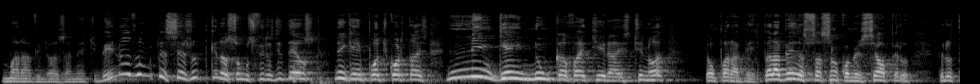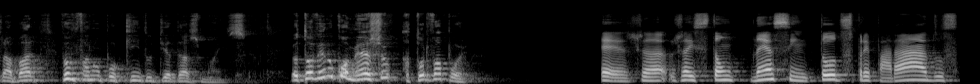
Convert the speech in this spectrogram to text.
maravilhosamente bem. Nós vamos crescer juntos porque nós somos filhos de Deus. Ninguém pode cortar isso. Ninguém nunca vai tirar de nós. Então, parabéns. Parabéns à Associação Comercial pelo, pelo trabalho. Vamos falar um pouquinho do Dia das Mães. Eu estou vendo o comércio a todo vapor. É, já, já estão, né, assim, todos preparados.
